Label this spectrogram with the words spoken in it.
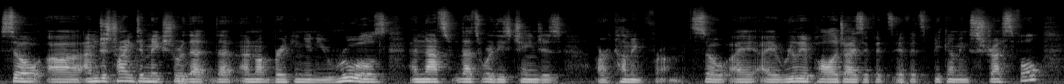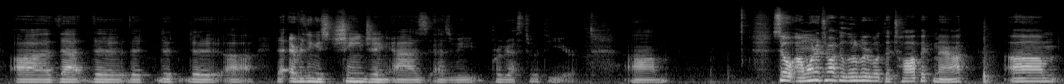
So uh, I'm just trying to make sure that, that I'm not breaking any rules, and that's that's where these changes are coming from. So I, I really apologize if it's if it's becoming stressful uh, that the the, the, the uh, that everything is changing as as we progress throughout the year. Um, so I want to talk a little bit about the topic map. Um,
